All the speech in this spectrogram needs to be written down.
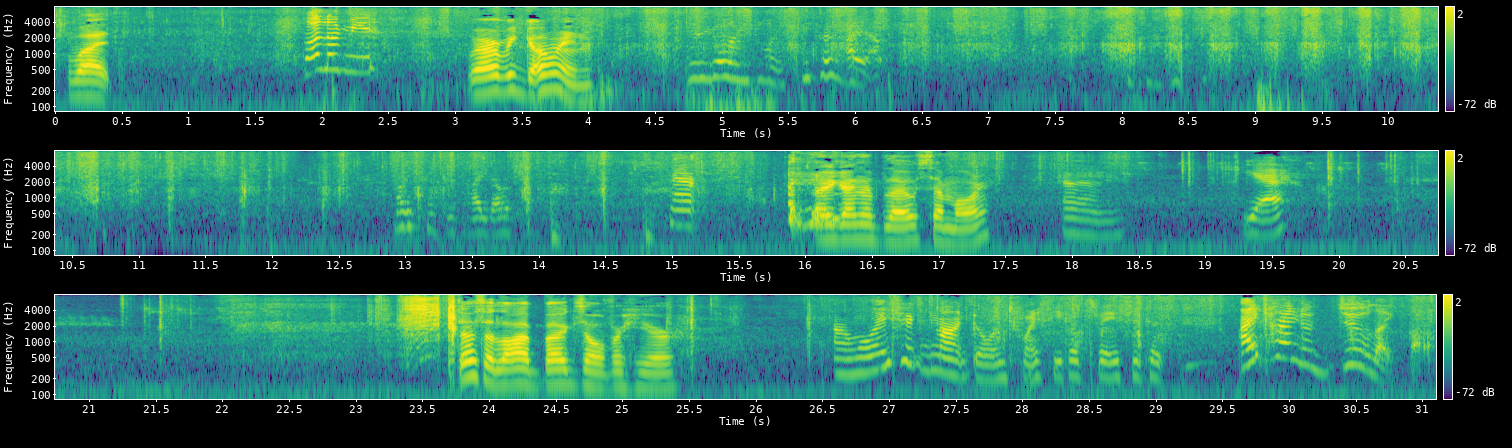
What? Follow me. Where are we going? We're going to my secret hideout. My secret hideout. Are you gonna blow some more? Um, yeah. There's a lot of bugs over here. Um, well, I should not go into my secret space because Do like bugs.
